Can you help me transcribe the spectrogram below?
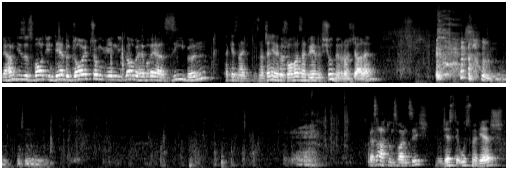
Wir haben dieses Wort in der Bedeutung in, ich glaube, Hebräer 7. Takie zna znaczenie tego słowa znajdujemy w siódmym rozdziale. Vers 28. 28 wiersz.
